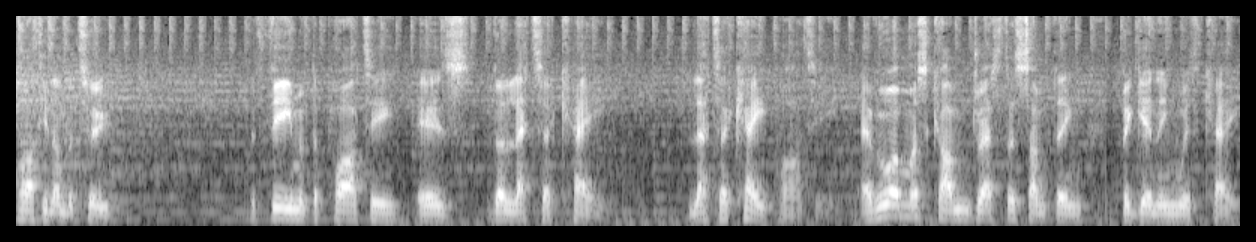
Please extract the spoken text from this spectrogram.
Party number two. The theme of the party is the letter K. Letter K party. Everyone must come dressed as something beginning with K.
